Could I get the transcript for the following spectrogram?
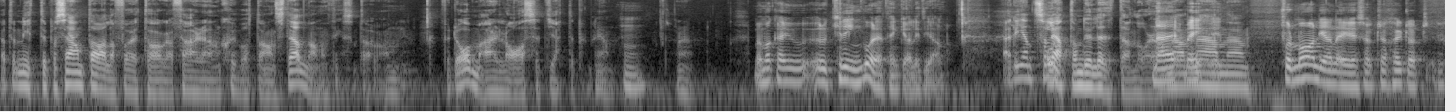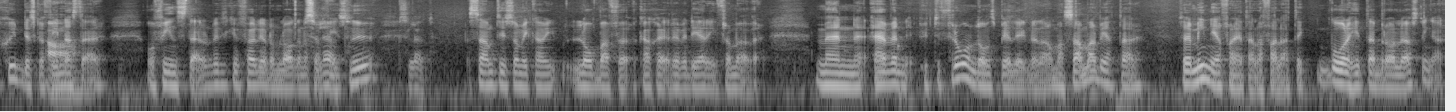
Jag tror 90% av alla företag har färre än 7-8 anställda. Någonting sånt där? För dem är LAS ett jätteproblem. Är det. Men man kan ju kringgå det, tänker jag lite grann. Ja, det är inte så lätt om du är liten då. Nej, men, men- men, eh, Formalian är ju såklart, självklart, skyddet ska finnas där. Och finns där. Och vi ska följa de lagarna som Absolut. finns nu. absolut. Samtidigt som vi kan lobba för kanske revidering framöver. Men även utifrån de spelreglerna, om man samarbetar, så är min erfarenhet i alla fall att det går att hitta bra lösningar.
